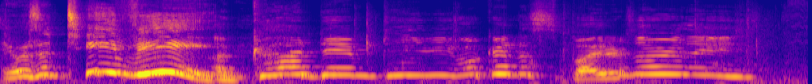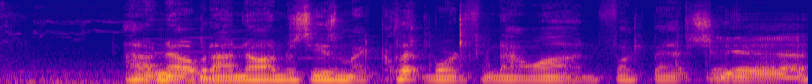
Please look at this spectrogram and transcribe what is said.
It was a TV! A goddamn TV. What kind of spiders are these? I don't know, but I know I'm just using my clipboard from now on. Fuck that shit. Yeah.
